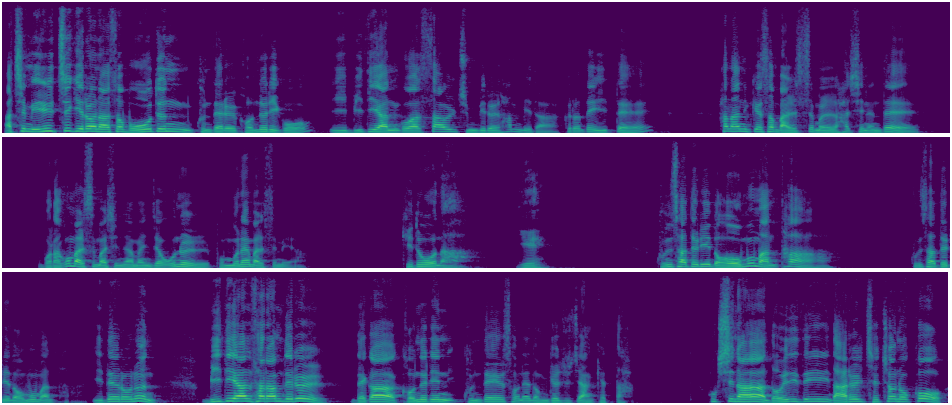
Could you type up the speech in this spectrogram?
아침 일찍 일어나서 모든 군대를 거느리고 이 미디안과 싸울 준비를 합니다. 그런데 이때 하나님께서 말씀을 하시는데 뭐라고 말씀하시냐면 이제 오늘 본문의 말씀이에요. 기도나 예. 군사들이 너무 많다. 군사들이 너무 많다. 이대로는 미디안 사람들을 내가 거느린 군대의 손에 넘겨주지 않겠다. 혹시나 너희들이 나를 제쳐놓고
